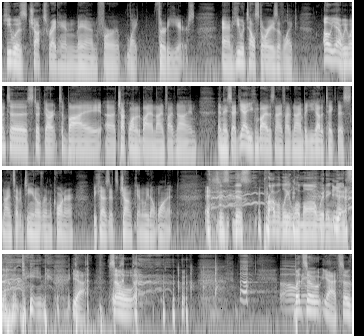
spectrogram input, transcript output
He was Chuck's right hand man for like 30 years. And he would tell stories of like, oh, yeah, we went to Stuttgart to buy, uh, Chuck wanted to buy a 959. And they said, yeah, you can buy this 959, but you got to take this 917 over in the corner because it's junk and we don't want it. this this probably Le Mans winning Yeah. 917. yeah. So Oh, but so yeah, so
